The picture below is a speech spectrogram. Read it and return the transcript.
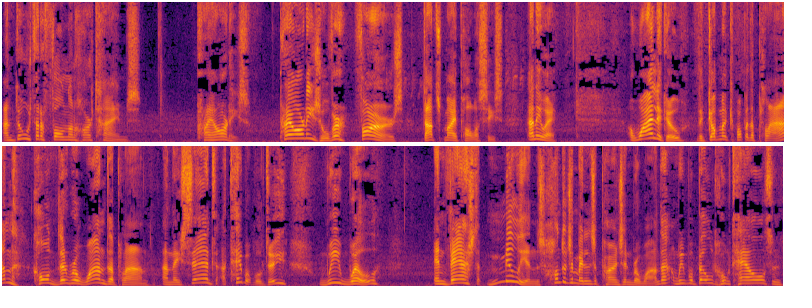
And those that have fallen on hard times. Priorities. Priorities over foreigners. That's my policies. Anyway, a while ago, the government came up with a plan called the Rwanda Plan, and they said, I tell you what we'll do, we will invest millions, hundreds of millions of pounds in Rwanda, and we will build hotels and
